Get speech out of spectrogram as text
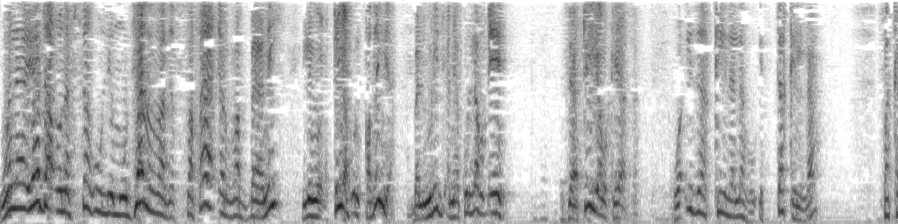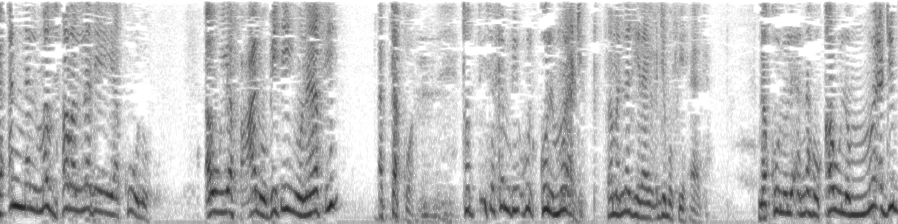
ولا يدع نفسه لمجرد الصفاء الرباني ليعطيه القضية بل يريد أن يكون لهم إيه؟ ذاتية وكياسه وإذا قيل له اتق الله فكأن المظهر الذي يقوله أو يفعل به ينافي التقوى. طب إذا كان بيقول قل معجب فما الذي لا يعجب في هذا؟ نقول لأنه قول معجب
